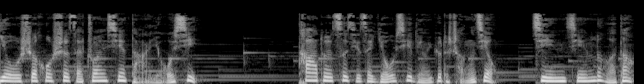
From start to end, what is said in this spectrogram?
有时候是在专心打游戏，他对自己在游戏领域的成就津津乐道，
